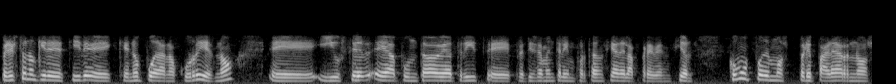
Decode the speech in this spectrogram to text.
pero esto no quiere decir eh, que no puedan ocurrir, ¿no? Eh, y usted apuntaba, Beatriz, precisamente la importancia de la prevención. ¿Cómo podemos prepararnos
